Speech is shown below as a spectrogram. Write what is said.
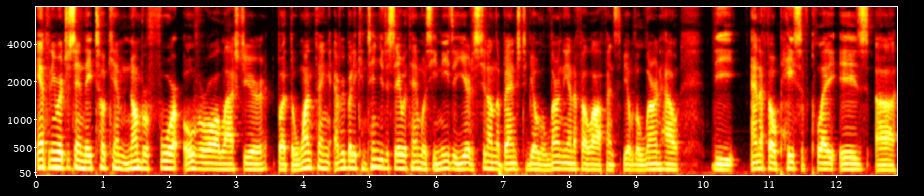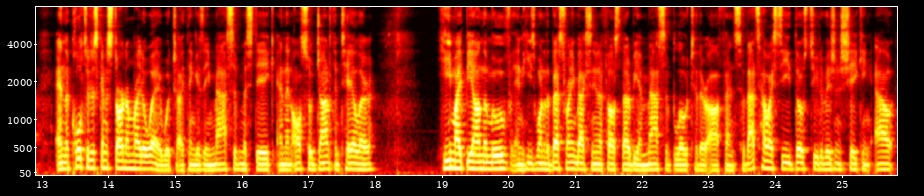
Anthony Richardson, they took him number four overall last year. But the one thing everybody continued to say with him was he needs a year to sit on the bench to be able to learn the NFL offense, to be able to learn how the NFL pace of play is. Uh, and the Colts are just going to start him right away, which I think is a massive mistake. And then also Jonathan Taylor, he might be on the move, and he's one of the best running backs in the NFL, so that would be a massive blow to their offense. So that's how I see those two divisions shaking out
